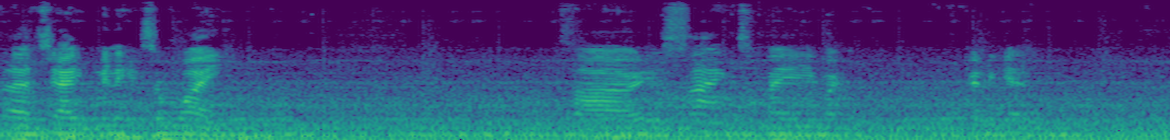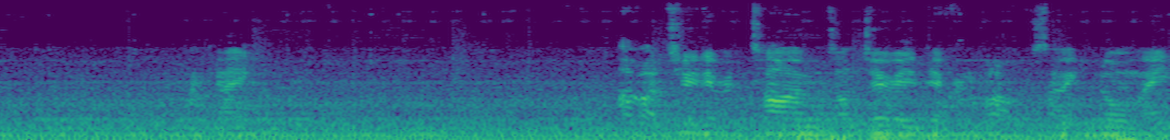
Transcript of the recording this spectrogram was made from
38 minutes away. So it's saying to me we're going to get. Okay. I've got two different times on two different clocks, so ignore me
